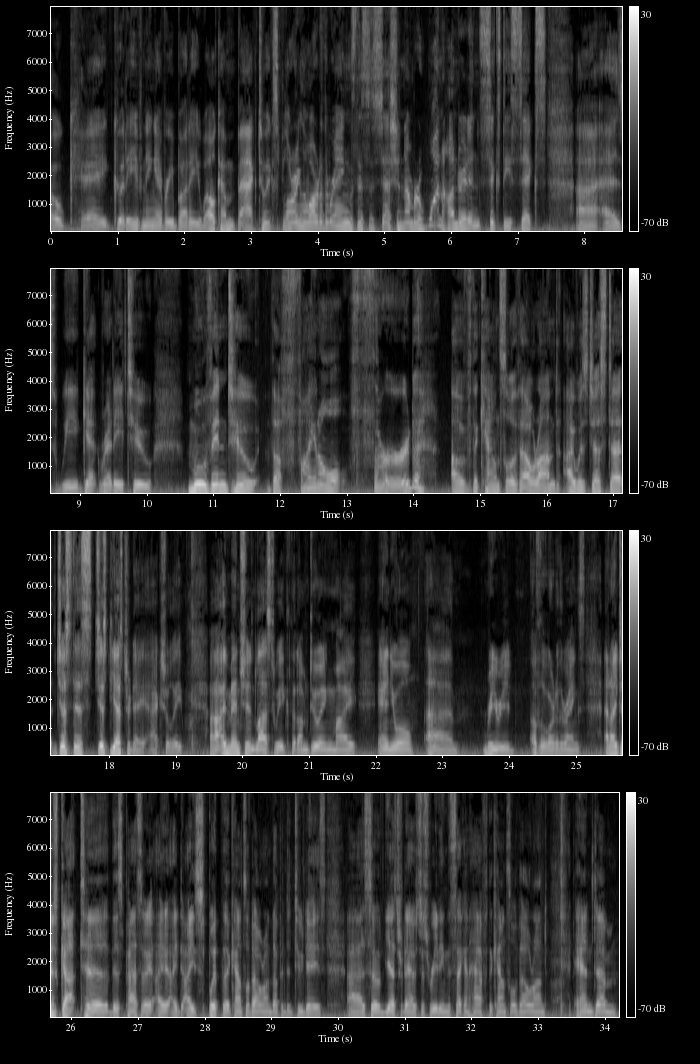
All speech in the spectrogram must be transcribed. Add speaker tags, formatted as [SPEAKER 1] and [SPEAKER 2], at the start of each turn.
[SPEAKER 1] Okay, good evening, everybody. Welcome back to Exploring the Lord of the Rings. This is session number 166 uh, as we get ready to move into the final third of the Council of Elrond. I was just uh, just this just yesterday actually. Uh, I mentioned last week that I'm doing my annual uh, reread of the Lord of the Rings, and I just got to this passage. I, I, I split the Council of Elrond up into two days. Uh, so yesterday I was just reading the second half of the Council of Elrond, and. Um,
